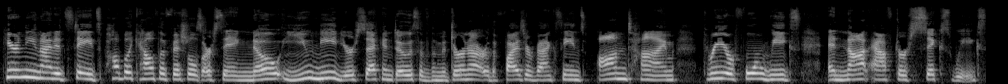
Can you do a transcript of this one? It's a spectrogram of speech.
Here in the United States, public health officials are saying, no, you need your second dose of the Moderna or the Pfizer vaccines on time, three or four weeks, and not after six weeks.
